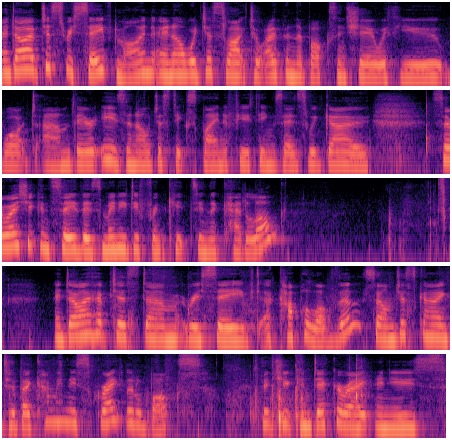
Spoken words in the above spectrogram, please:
And I've just received mine, and I would just like to open the box and share with you what um, there is, and I'll just explain a few things as we go. So, as you can see, there's many different kits in the catalogue. And I have just um, received a couple of them. So I'm just going to, they come in this great little box that you can decorate and use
